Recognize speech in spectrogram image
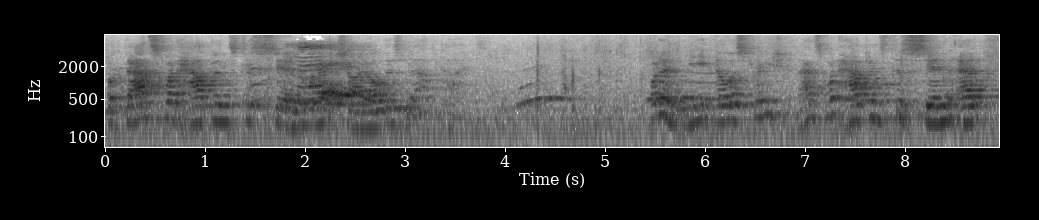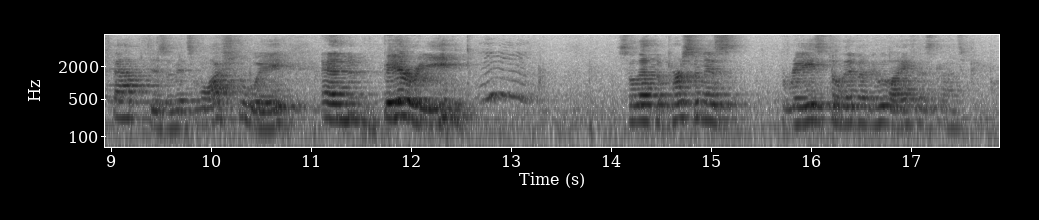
But that's what happens to sin when a child is baptized. What a neat illustration. That's what happens to sin at baptism. It's washed away and buried so that the person is raised to live a new life as God's people.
